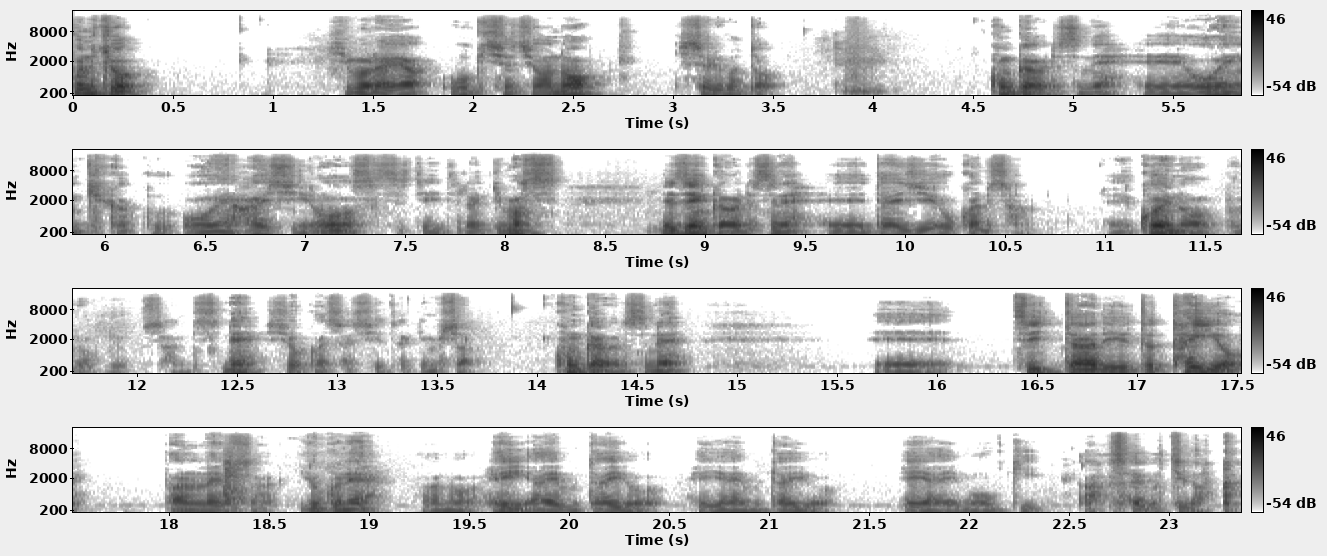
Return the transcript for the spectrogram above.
こんにちは。ヒマラヤ大木社長の独り言。今回はですね、え応援企画、応援配信をさせていただきます。え前回はですね、え大事お金さん、え声のブログさんですね、紹介させていただきました。今回はですね、えー、ツイッターで言うと太陽バンライフさん。よくね、あの、Hey, I'm 太陽、Hey, I'm 太陽、Hey, I'm 大きい。あ、最後違うか。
